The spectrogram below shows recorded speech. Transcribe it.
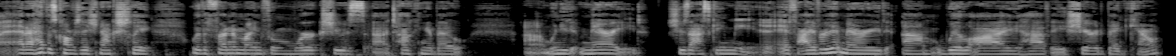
and i had this conversation actually with a friend of mine from work. She was uh, talking about um, when you get married she was asking me if i ever get married um, will i have a shared bank account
